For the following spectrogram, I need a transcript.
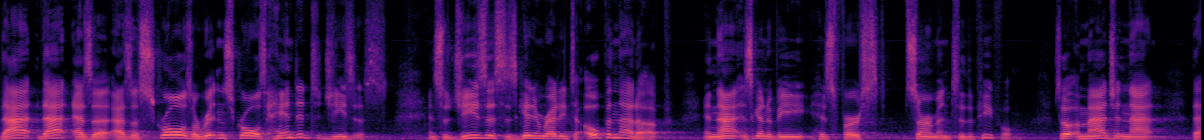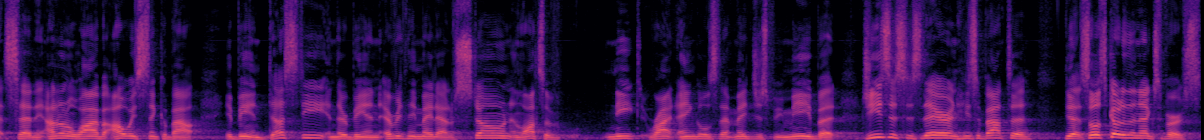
That, that as, a, as a scroll, as a written scroll, is handed to Jesus. And so Jesus is getting ready to open that up, and that is going to be his first sermon to the people. So imagine that, that setting. I don't know why, but I always think about it being dusty and there being everything made out of stone and lots of neat right angles. That may just be me, but Jesus is there and he's about to Yeah, So let's go to the next verse.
